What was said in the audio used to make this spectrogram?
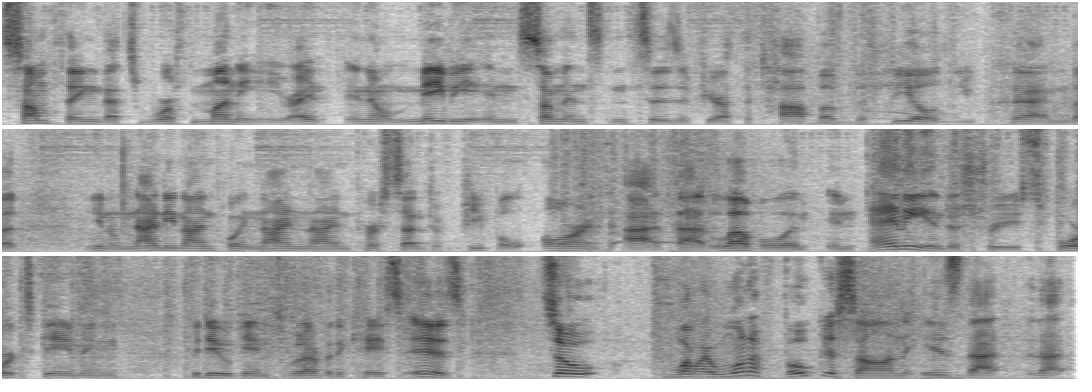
something that's worth money right? You know maybe in some instances if you're at the top of the field you can but you know 99.99% of people aren't at that level in, in any industry sports gaming video games whatever the case is. So what I want to focus on is that that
